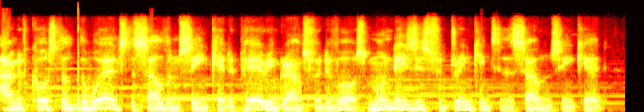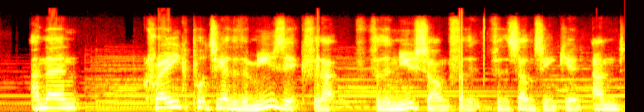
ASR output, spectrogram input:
and of course, the, the words the seldom seen kid appear in Grounds for Divorce. Mondays is for drinking to the seldom seen kid. And then Craig put together the music for that for the new song for the for the Seldom Seen Kid, and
